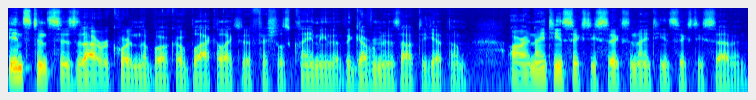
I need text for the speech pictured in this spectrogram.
instances that I record in the book of black elected officials claiming that the government is out to get them are in 1966 and 1967.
